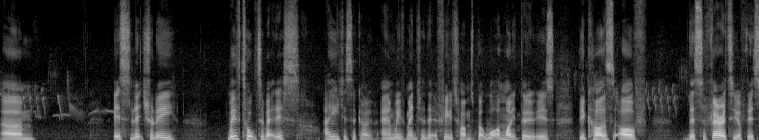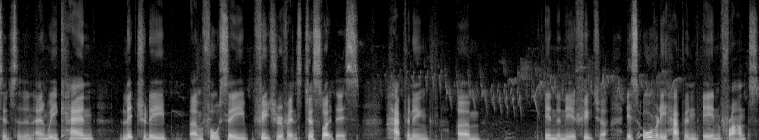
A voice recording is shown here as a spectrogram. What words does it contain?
um, it's literally, we've talked about this ages ago and we've mentioned it a few times, but what I might do is because of the severity of this incident and we can literally um, foresee future events just like this happening um, in the near future. It's already happened in France.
